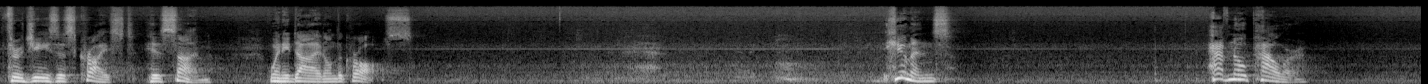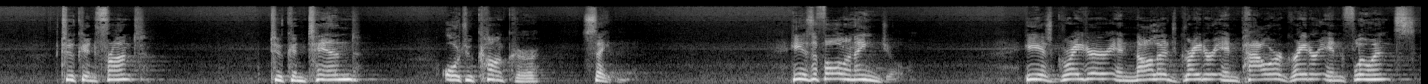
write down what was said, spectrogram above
through Jesus Christ, his Son, when he died on the cross. Humans have no power to confront, to contend, or to conquer Satan. He is a fallen angel. He is greater in knowledge, greater in power, greater in influence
